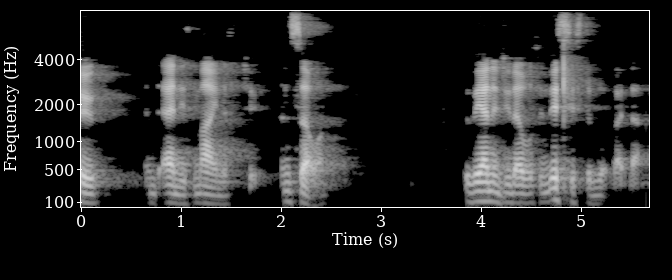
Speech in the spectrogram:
2 and n is minus 2, and so on. So the energy levels in this system look like that.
